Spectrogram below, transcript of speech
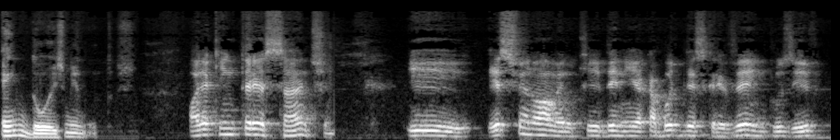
em dois minutos. Olha que interessante. E esse fenômeno que Denis acabou de descrever, inclusive,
